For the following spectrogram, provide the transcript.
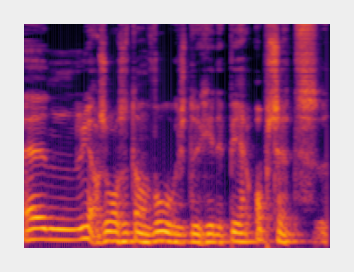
En ja, zoals het dan volgens de GDPR opzet, uh,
